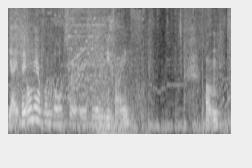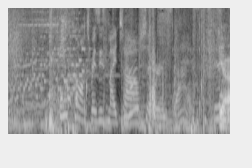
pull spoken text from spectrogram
yeah they only have one goal, so it will really be fine. Um, You can't resist my charm. yeah,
